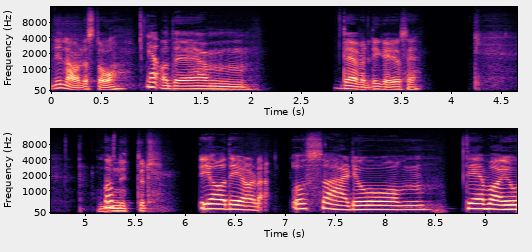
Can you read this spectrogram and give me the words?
de lar det stå. Ja. Og det, mm, det er veldig gøy å se. Det Og- nytter. Ja, det gjør det. Og så er det jo Det var jo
